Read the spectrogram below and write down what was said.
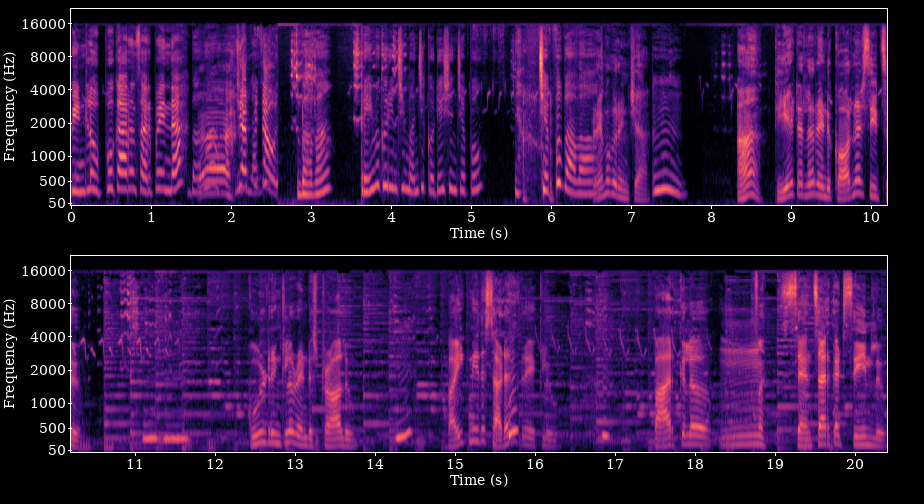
పిండ్లో ఉప్పు కారం సరిపోయిందా? బావా ప్రేమ గురించి మంచి కొటేషన్ చెప్పు. చెప్పు బావా. ప్రేమ గురించా? థియేటర్లో రెండు కార్నర్ సీట్స్. కూల్ డ్రింక్లో రెండు స్ట్రాలు. బైక్ మీద సడన్ బ్రేక్లు. పార్క్లో మ్మ్, సెన్సార్ కట్ సీన్లు.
